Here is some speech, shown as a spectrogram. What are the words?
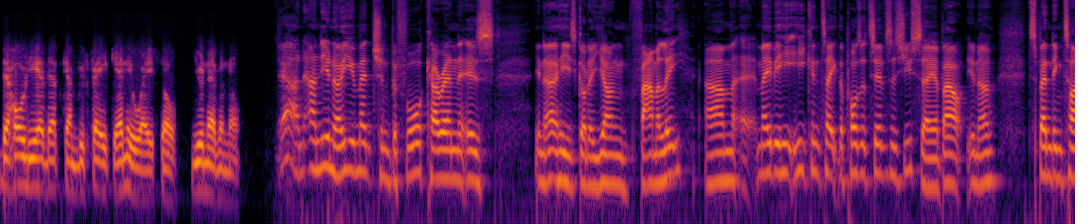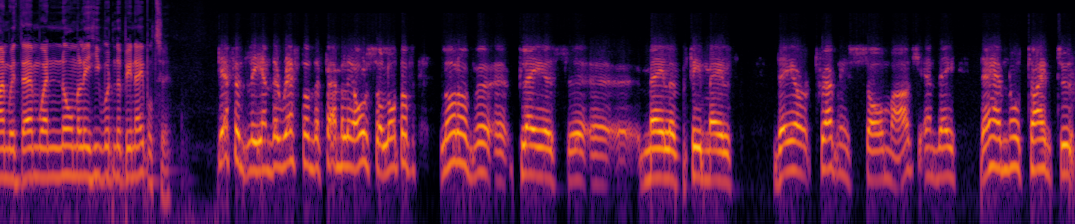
the whole year that can be fake anyway so you never know. Yeah and, and you know you mentioned before karen is you know he's got a young family. Um, maybe he, he can take the positives as you say about you know spending time with them when normally he wouldn't have been able to definitely and the rest of the family also. A lot of lot of uh, uh players uh, uh, male and females they are traveling so much and they they have no time to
